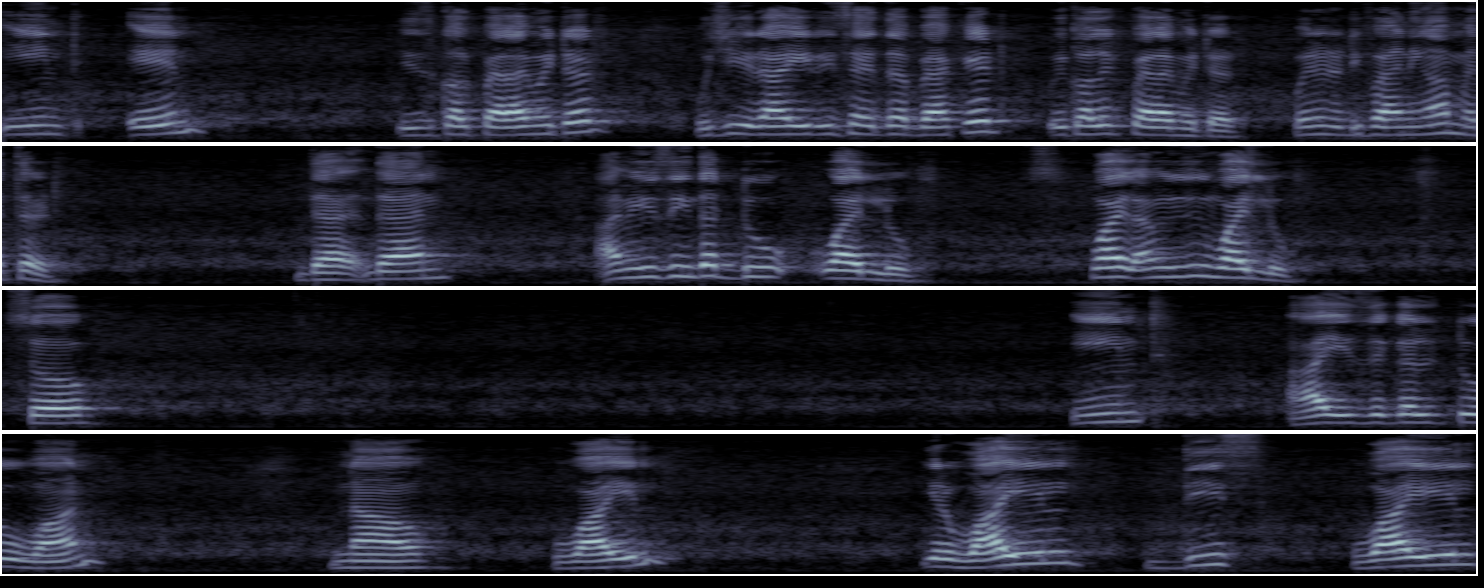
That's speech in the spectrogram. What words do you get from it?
int n is called parameter which we write inside the bracket. We call it parameter when you're defining a method. Then I'm using the do while loop. While I'm using while loop. So int i is equal to 1 now while here while this while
